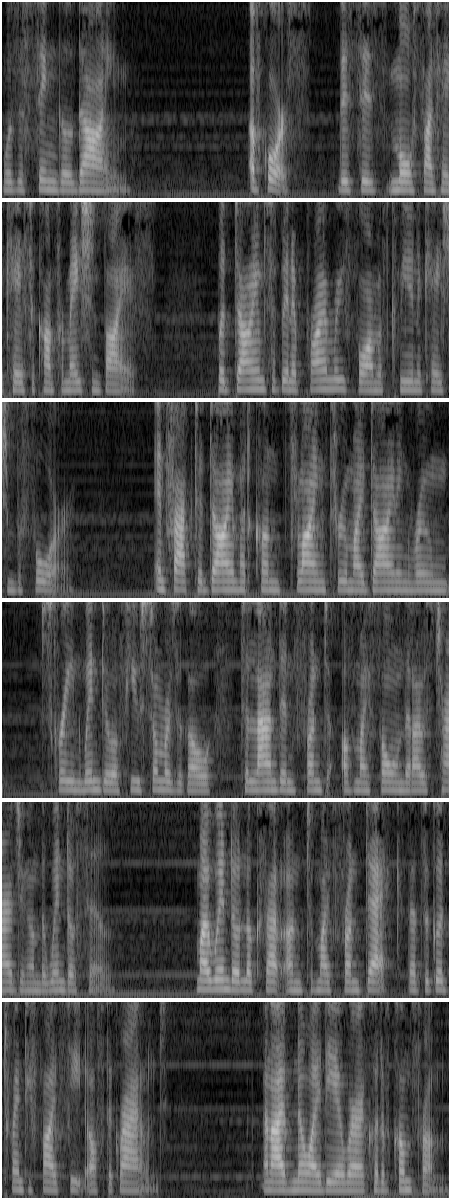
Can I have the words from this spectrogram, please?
was a single dime. Of course, this is most likely a case of confirmation bias, but dimes have been a primary form of communication before. In fact, a dime had come flying through my dining room screen window a few summers ago to land in front of my phone that I was charging on the windowsill. My window looks out onto my front deck that's a good 25 feet off the ground, and I've no idea where it could have come from.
